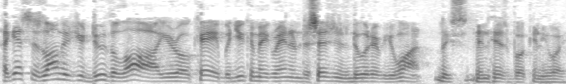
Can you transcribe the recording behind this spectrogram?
I guess as long as you do the law, you're okay, but you can make random decisions and do whatever you want. At least in his book, anyway.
